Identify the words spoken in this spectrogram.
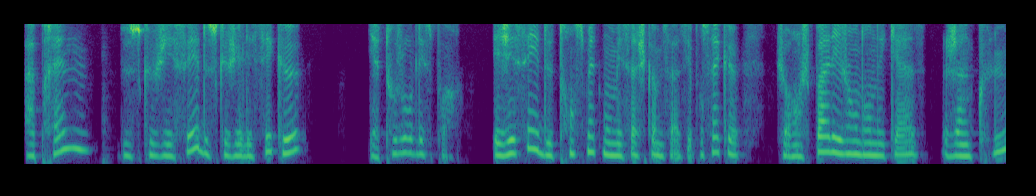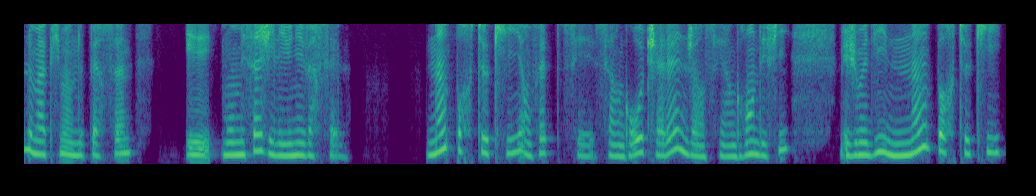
apprennent de ce que j'ai fait, de ce que j'ai laissé, qu'il y a toujours de l'espoir. Et j'essaye de transmettre mon message comme ça. C'est pour ça que je range pas les gens dans des cases, j'inclus le maximum de personnes et mon message, il est universel. N'importe qui, en fait, c'est un gros challenge, hein, c'est un grand défi, mais je me dis, n'importe qui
